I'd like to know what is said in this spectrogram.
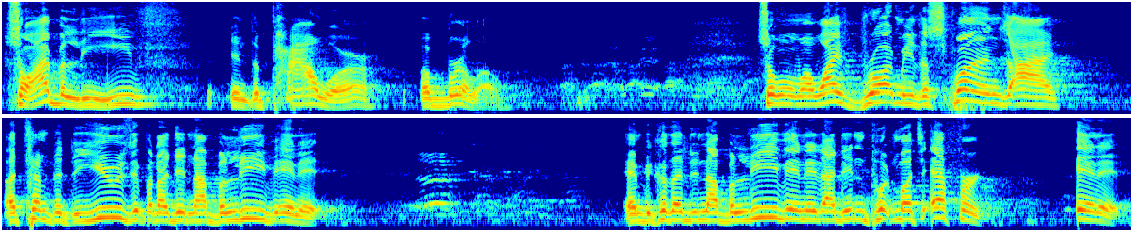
So I believe in the power of Brillo. So when my wife brought me the sponge, I attempted to use it, but I did not believe in it. And because I did not believe in it, I didn't put much effort in it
